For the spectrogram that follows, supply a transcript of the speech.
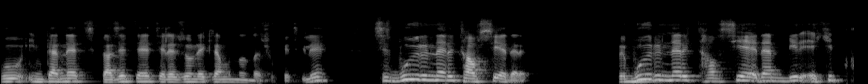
Bu internet, gazete, televizyon reklamından da çok etkili. Siz bu ürünleri tavsiye ederek ve bu ürünleri tavsiye eden bir ekip kurarak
